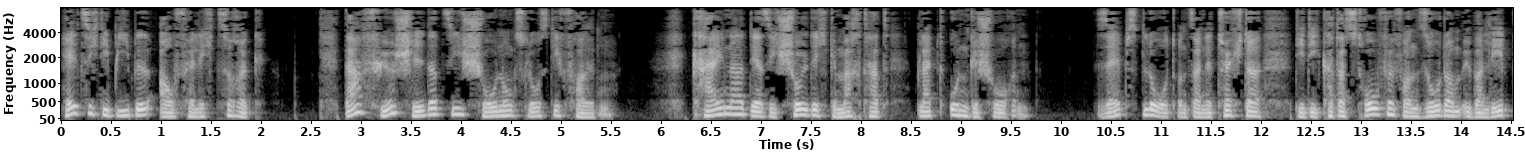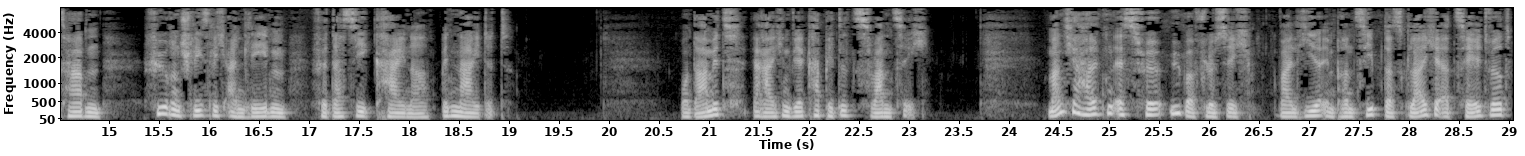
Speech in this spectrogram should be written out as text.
hält sich die Bibel auffällig zurück. Dafür schildert sie schonungslos die Folgen. Keiner, der sich schuldig gemacht hat, bleibt ungeschoren. Selbst Lot und seine Töchter, die die Katastrophe von Sodom überlebt haben, führen schließlich ein Leben, für das sie keiner beneidet. Und damit erreichen wir Kapitel 20. Manche halten es für überflüssig, weil hier im Prinzip das Gleiche erzählt wird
